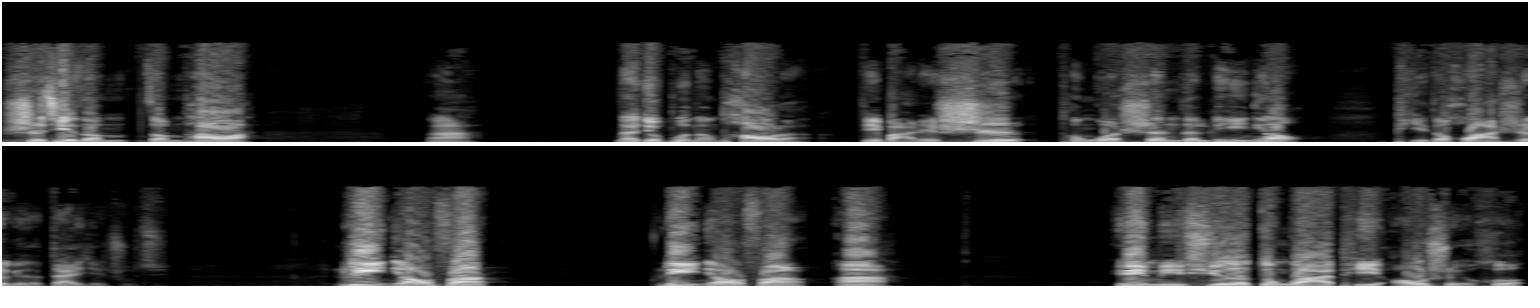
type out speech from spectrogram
湿气怎么怎么泡啊？啊，那就不能泡了，得把这湿通过肾的利尿、脾的化湿给它代谢出去。利尿方，利尿方啊，玉米须的冬瓜皮熬水喝。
